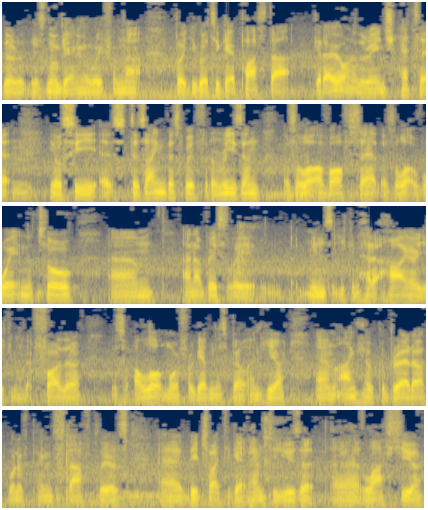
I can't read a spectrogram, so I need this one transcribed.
There, there's no getting away from that. But you've got to get past that, get out onto the range, hit it. Mm. You'll see it's designed this way for a reason. There's a lot of offset, there's a lot of weight in the toe, um, and that basically means that you can hit it higher, you can hit it further. There's a lot more forgiveness built in here. Um, Angel Cabrera, one of Ping's staff players, uh, they tried to get him to use it uh, last year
